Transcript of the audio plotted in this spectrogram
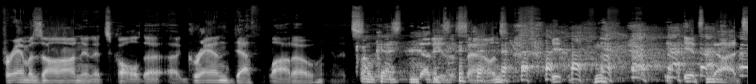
for Amazon, and it's called uh, a Grand Death Lotto, and it's Okay. as nutty as it sounds. it, it's nuts.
